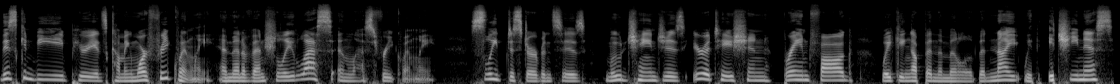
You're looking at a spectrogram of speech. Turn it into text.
This can be periods coming more frequently and then eventually less and less frequently. Sleep disturbances, mood changes, irritation, brain fog, waking up in the middle of the night with itchiness.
